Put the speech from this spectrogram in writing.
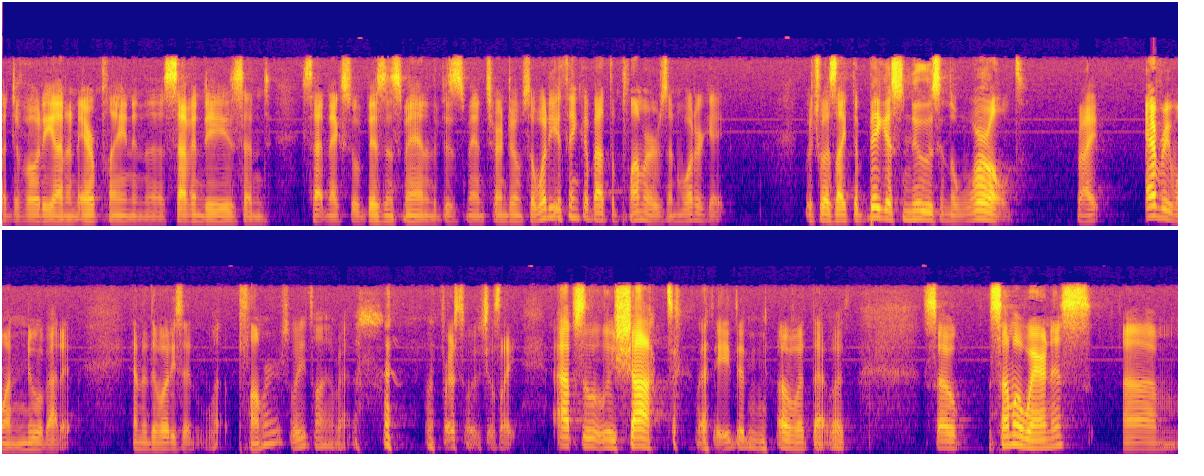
a devotee on an airplane in the 70s, and sat next to a businessman, and the businessman turned to him. So, what do you think about the plumbers and Watergate, which was like the biggest news in the world, right? Everyone knew about it. And the devotee said, "What plumbers? What are you talking about?" the person was just like absolutely shocked that he didn't know what that was. So, some awareness. Um,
